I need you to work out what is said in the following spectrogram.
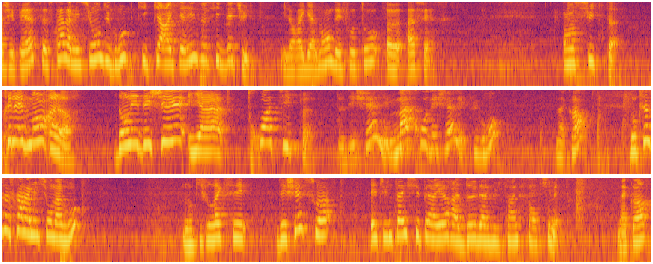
GPS, ce sera la mission du groupe qui caractérise le site d'étude. Il aura également des photos euh, à faire. Ensuite, prélèvement. Alors, dans les déchets, il y a trois types de déchets. Les macro-déchets, les plus gros. D'accord? Donc ça, ça sera la mission d'un groupe. Donc il faudrait que ces déchets soient aient une taille supérieure à 2,5 cm. D'accord?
